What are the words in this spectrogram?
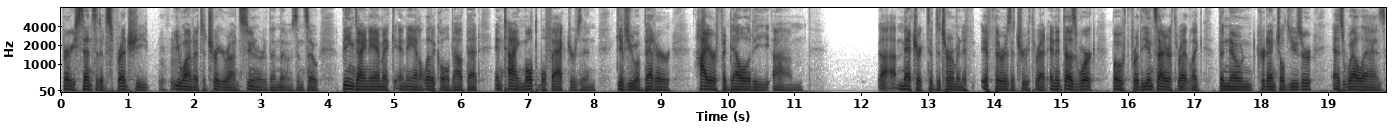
very sensitive spreadsheet, you want it to trigger on sooner than those. And so being dynamic and analytical about that and tying multiple factors in gives you a better, higher fidelity um, uh, metric to determine if, if there is a true threat. And it does work both for the insider threat, like the known credentialed user, as well as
